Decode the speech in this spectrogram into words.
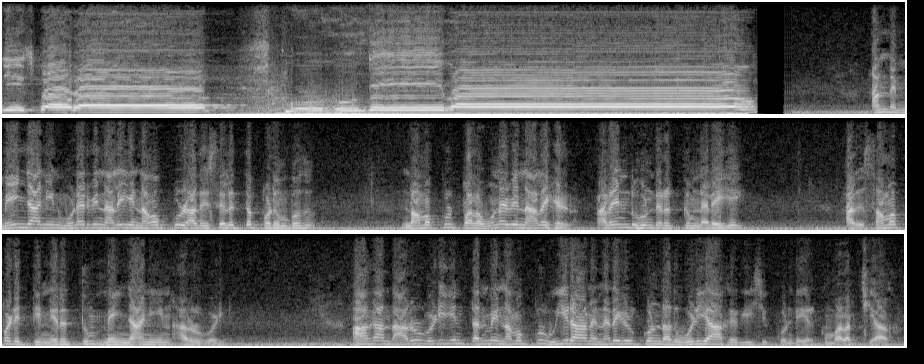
ஈஸ்வரா. குருதேவா. அந்த மெய்ஞானியின் உணர்வின் அலையை நமக்குள் அது செலுத்தப்படும் போது நமக்குள் பல உணர்வின் அலைகள் அலைந்து கொண்டிருக்கும் நிலையை அது சமப்படுத்தி நிறுத்தும் மெய்ஞானியின் அருள் ஒளி ஆக அந்த அருள் ஒளியின் தன்மை நமக்குள் உயிரான நிலைகள் கொண்டு அது ஒளியாக வீசிக்கொண்டே இருக்கும் வளர்ச்சியாகும்.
